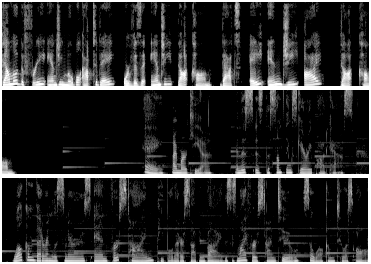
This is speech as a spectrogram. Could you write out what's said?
Download the free Angi mobile app today or visit Angi.com. That's A-N-G-I dot com. Hey, I'm Markia, and this is the Something Scary podcast. Welcome, veteran listeners and first time people that are stopping by. This is my first time too, so welcome to us all.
